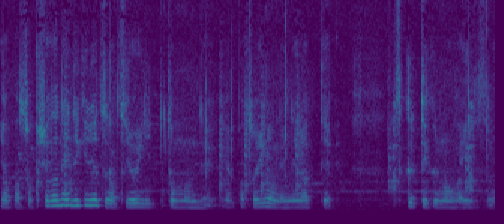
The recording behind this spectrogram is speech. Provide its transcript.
やっぱ速射がねできるやつが強いと思うんでやっぱそういうのをね狙って作っていくのがいいですね。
